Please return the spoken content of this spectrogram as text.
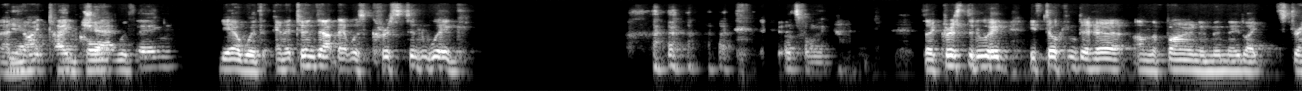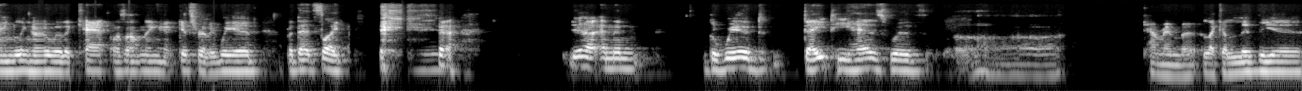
a Yeah, nighttime night call chat with, thing. yeah, with, and it turns out that was Kristen Wiig That's funny. So Kristen Wiig, he's talking to her on the phone, and then they like strangling her with a cat or something. It gets really weird, but that's like, yeah, yeah. And then the weird date he has with, uh, can't remember, like Olivia.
